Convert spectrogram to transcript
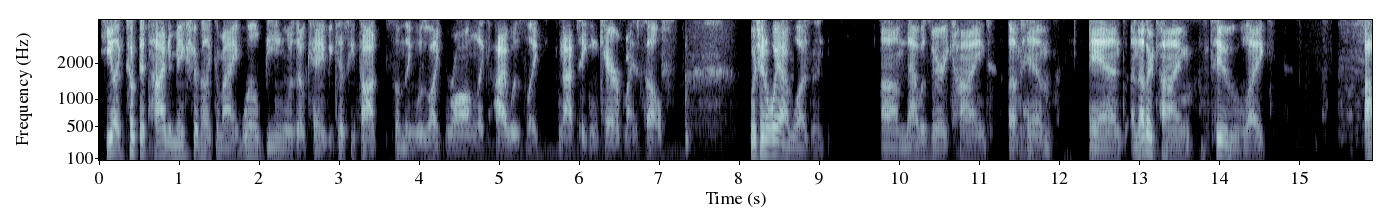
he like took the time to make sure that like my well-being was okay because he thought something was like wrong like i was like not taking care of myself which in a way i wasn't. Um that was very kind of him. And another time too like a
